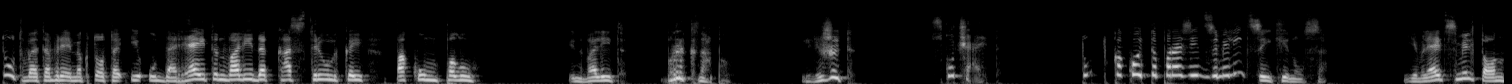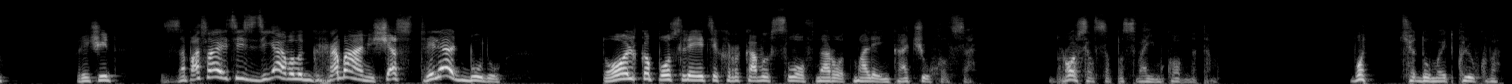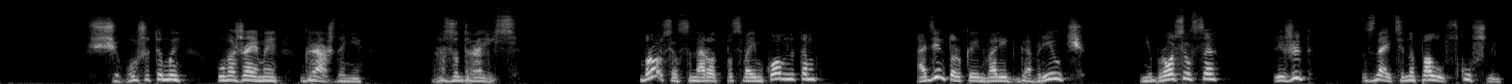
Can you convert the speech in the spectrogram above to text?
Тут в это время кто-то и ударяет инвалида кастрюлькой по кумполу. Инвалид брык на пол и лежит, скучает. Тут какой-то паразит за милицией кинулся. Является Мильтон, кричит «Запасайтесь, дьяволы, гробами, сейчас стрелять буду!» Только после этих роковых слов народ маленько очухался, бросился по своим комнатам. Вот те, думает Клюква, с чего же это мы, уважаемые граждане, разодрались? Бросился народ по своим комнатам. Один только инвалид Гаврилович не бросился, лежит, знаете, на полу скучный,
